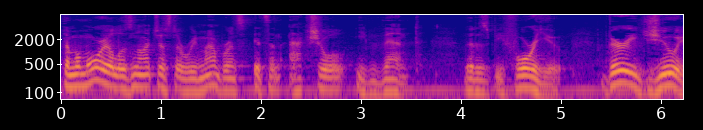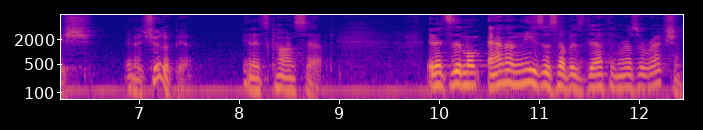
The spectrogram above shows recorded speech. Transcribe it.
The memorial is not just a remembrance, it's an actual event that is before you. Very Jewish, and it should have been, in its concept. And it's the anamnesis of his death and resurrection.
